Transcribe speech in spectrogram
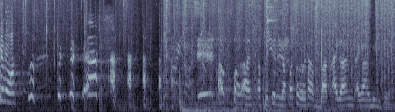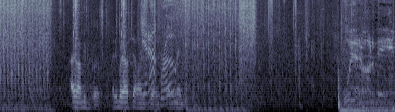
Out. Knock bat. I got, I got beat people. I got beat people. Anybody else here? I Get up, bro. I Where are they?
